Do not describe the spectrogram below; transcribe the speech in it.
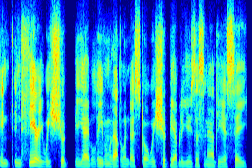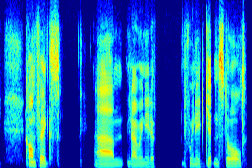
in in theory, we should be able, even without the Windows Store, we should be able to use this in our DSC configs. Um, you know, we need a, if we need Git installed,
